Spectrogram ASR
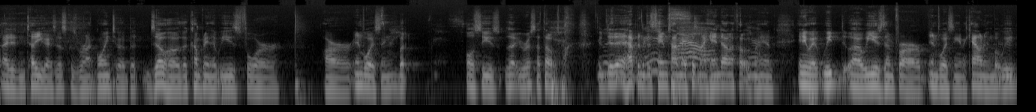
I didn't tell you guys this because we're not going to it, but Zoho, the company that we use for our invoicing, but also use was that your wrist? I thought it was. It did it happen at the same wrist. time I put my hand down? I thought it was my hand. Anyway, we uh, we use them for our invoicing and accounting, but we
